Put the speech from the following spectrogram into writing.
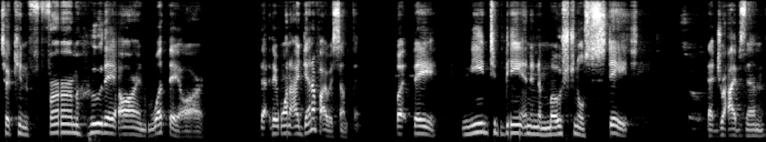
to confirm who they are and what they are. That they want to identify with something, but they need to be in an emotional state that drives them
